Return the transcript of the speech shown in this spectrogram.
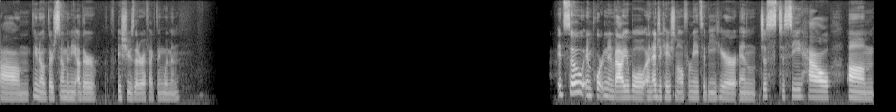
um, you know, there's so many other issues that are affecting women. It's so important and valuable and educational for me to be here and just to see how um,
